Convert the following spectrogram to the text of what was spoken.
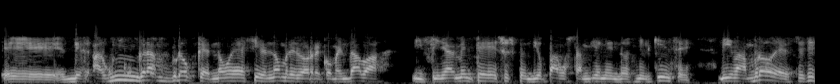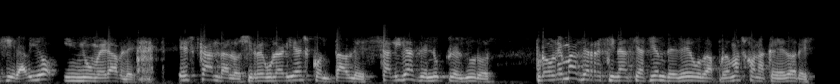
eh, de algún gran broker, no voy a decir el nombre, lo recomendaba y finalmente suspendió pagos también en 2015. Lehman Brothers, es decir, ha habido innumerables escándalos, irregularidades contables, salidas de núcleos duros, problemas de refinanciación de deuda, problemas con acreedores.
